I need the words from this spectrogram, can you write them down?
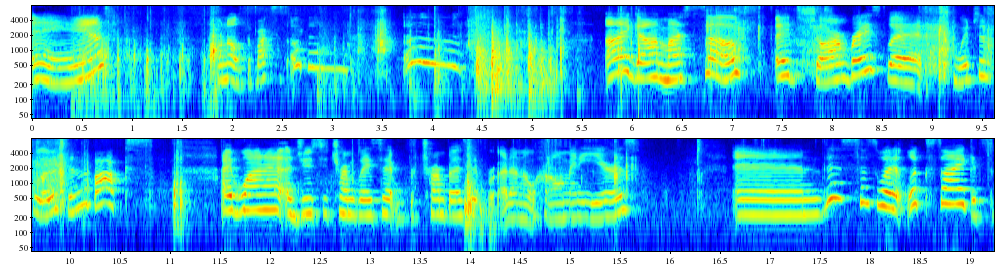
and... Oh no, the box is opened. Ah. I got myself a charm bracelet, which is loose in the box. I've wanted a juicy charm bracelet, charm bracelet for I don't know how many years. And this is what it looks like. It's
